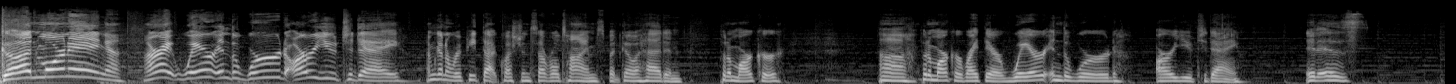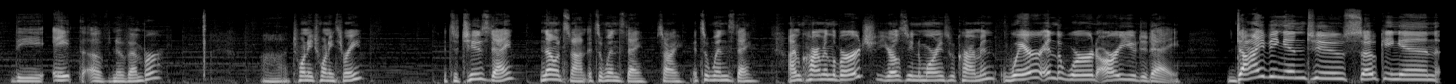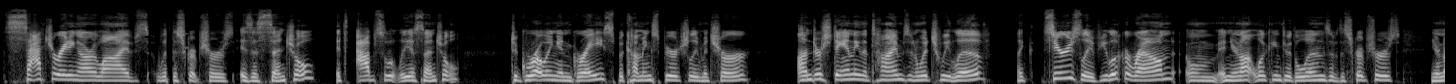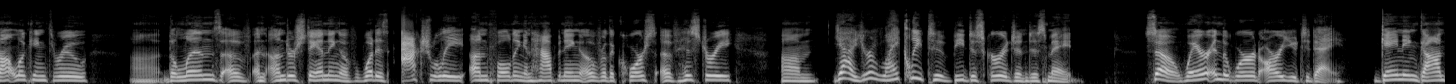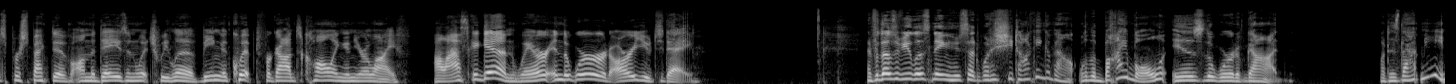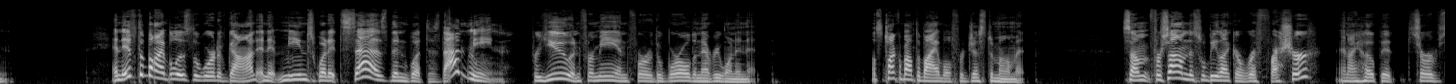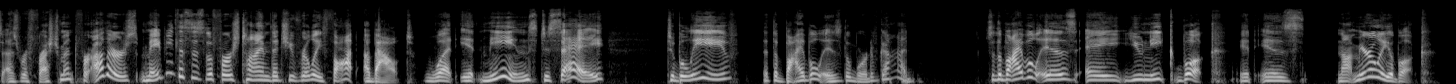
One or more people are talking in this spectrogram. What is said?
Good morning. All right, where in the Word are you today? I'm going to repeat that question several times, but go ahead and put a marker. Uh, put a marker right there. Where in the Word are you today? It is the 8th of November, uh, 2023. It's a Tuesday. No, it's not. It's a Wednesday. Sorry. It's a Wednesday. I'm Carmen LaBerge. You're listening to Mornings with Carmen. Where in the Word are you today? Diving into, soaking in, saturating our lives with the scriptures is essential. It's absolutely essential to growing in grace, becoming spiritually mature, understanding the times in which we live. Like, seriously, if you look around um, and you're not looking through the lens of the scriptures, you're not looking through uh, the lens of an understanding of what is actually unfolding and happening over the course of history, um, yeah, you're likely to be discouraged and dismayed. So, where in the Word are you today? Gaining God's perspective on the days in which we live, being equipped for God's calling in your life. I'll ask again, where in the Word are you today? And for those of you listening who said, What is she talking about? Well, the Bible is the Word of God. What does that mean? And if the Bible is the Word of God and it means what it says, then what does that mean for you and for me and for the world and everyone in it? Let's talk about the Bible for just a moment. Some for some this will be like a refresher and I hope it serves as refreshment. For others, maybe this is the first time that you've really thought about what it means to say to believe that the Bible is the word of God. So the Bible is a unique book. It is not merely a book.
